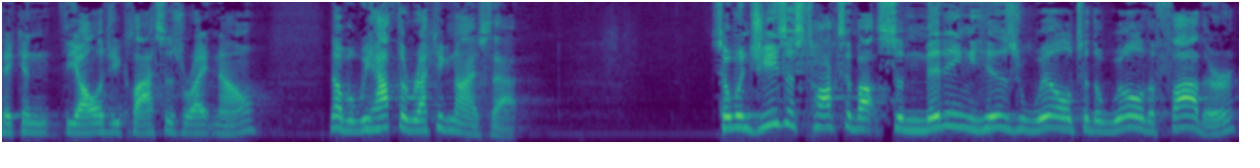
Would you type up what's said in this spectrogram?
taking theology classes right now. No, but we have to recognize that. So when Jesus talks about submitting his will to the will of the Father,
